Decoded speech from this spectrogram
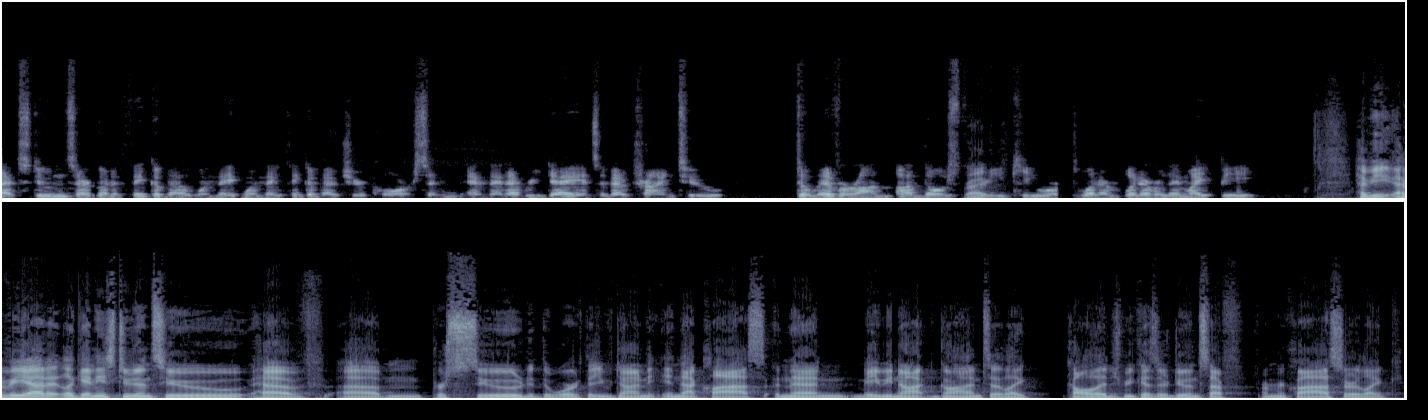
that students are going to think about when they when they think about your course. And and then every day it's about trying to deliver on on those three right. keywords whatever whatever they might be. Have you have you had it like any students who have um, pursued the work that you've done in that class and then maybe not gone to like college because they're doing stuff from your class or like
